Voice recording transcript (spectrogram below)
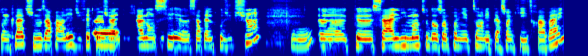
Donc là, tu nous as parlé du fait que tu as euh. déjà lancé euh, certaines productions, euh, que ça alimente dans un premier temps les personnes qui y travaillent.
